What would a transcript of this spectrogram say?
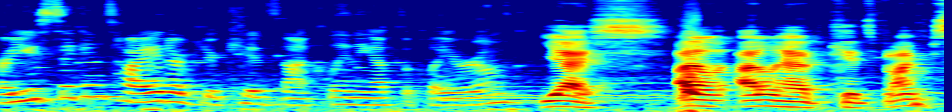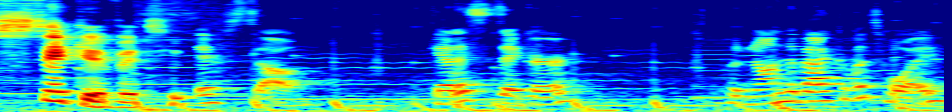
Are you sick and tired of your kids not cleaning up the playroom? Yes, I don't. I don't have kids, but I'm sick of it. If so, get a sticker, put it on the back of a toy,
